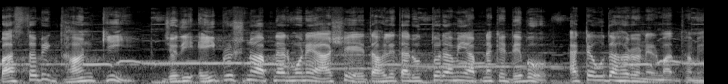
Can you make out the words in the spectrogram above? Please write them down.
বাস্তবিক ধন কি? যদি এই প্রশ্ন আপনার মনে আসে, তাহলে তার উত্তর আমি আপনাকে দেব একটা উদাহরণের মাধ্যমে।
